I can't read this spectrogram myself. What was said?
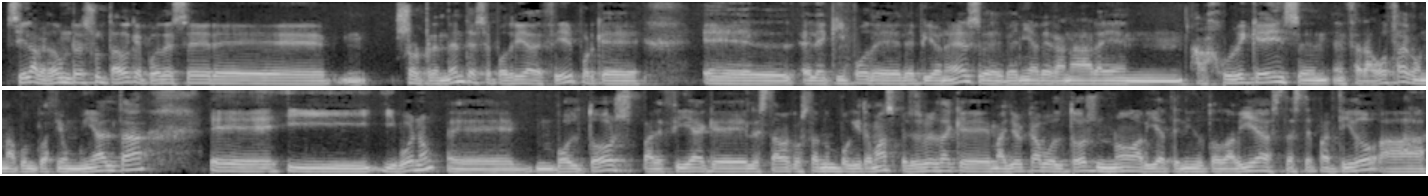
Sí, la verdad, un resultado que puede ser eh, sorprendente, se podría decir, porque el, el equipo de, de Pioners eh, venía de ganar en, a Hurricanes en, en, Zaragoza con una puntuación muy alta. Eh, y, y, bueno, eh, Voltors parecía que le estaba costando un poquito más, pero es verdad que Mallorca Voltors no había tenido todavía hasta este partido a,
